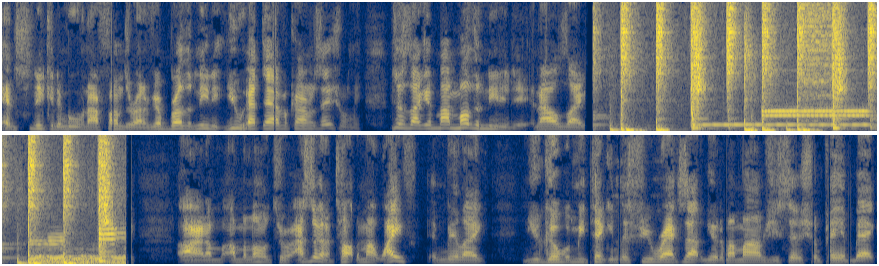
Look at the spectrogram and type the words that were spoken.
and sneaking and moving our funds around. If your brother needed, it, you have to have a conversation with me. Just like if my mother needed it, and I was like, all right, I'm I'm alone to her. I still gotta talk to my wife and be like, you good with me taking this few racks out and give it to my mom? She says she'll pay it back,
